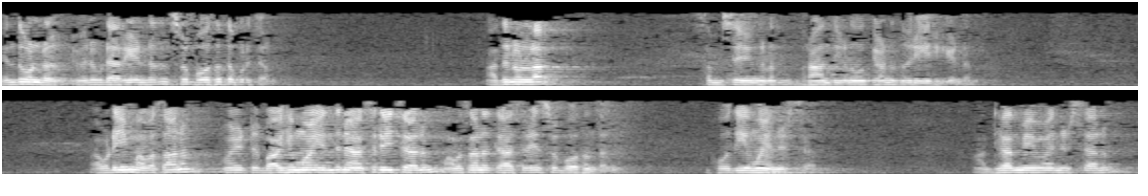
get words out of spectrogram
എന്തുകൊണ്ട് ഇവനിവിടെ അറിയേണ്ടത് സ്വബോധത്തെക്കുറിച്ചാണ്? അതിനുള്ള സംശയങ്ങളും ഭ്രാന്തികളും ഒക്കെയാണ് ദൂരീകരിക്കേണ്ടത്. അവിടെയും അവസാനമായിട്ട് ബാഹ്യമായി എന്തിനെ ആശ്രയിച്ചാലും അവസാനത്തെ ആശ്രയം സ്വബോധം തന്നെ. ഭൗതികമായി അന്വേഷിച്ചാലും. ആധ്യാത്മികമായി അന്വേഷിച്ചാലും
